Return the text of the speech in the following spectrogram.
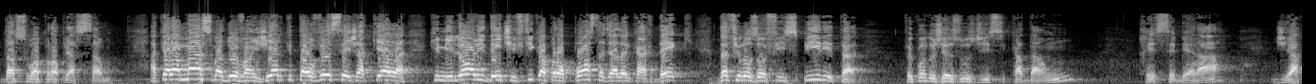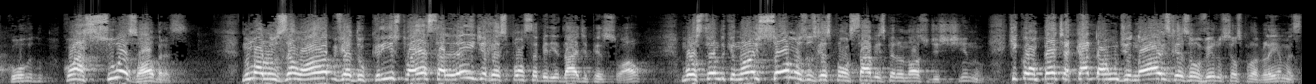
da sua própria ação. Aquela máxima do Evangelho, que talvez seja aquela que melhor identifica a proposta de Allan Kardec, da filosofia espírita, foi quando Jesus disse: Cada um receberá de acordo com as suas obras numa alusão óbvia do Cristo a essa lei de responsabilidade pessoal, mostrando que nós somos os responsáveis pelo nosso destino, que compete a cada um de nós resolver os seus problemas,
